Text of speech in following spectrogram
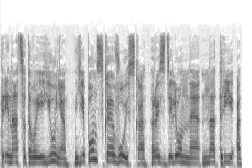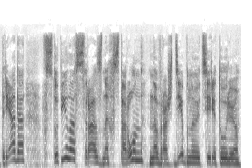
13 июня японское войско, разделенное на три отряда, вступило с разных сторон на враждебную территорию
